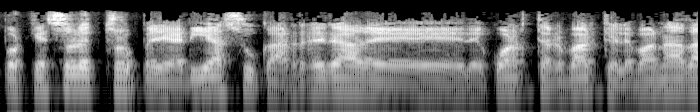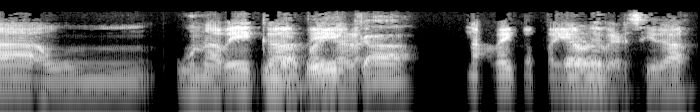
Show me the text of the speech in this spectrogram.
porque eso le estropearía su carrera de, de quarterback, que le van a dar una beca, una beca. una beca para ir a la universidad.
